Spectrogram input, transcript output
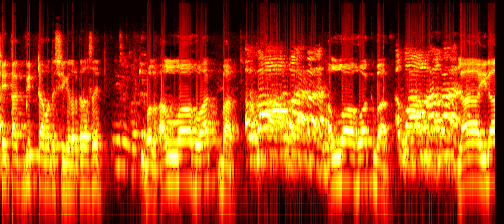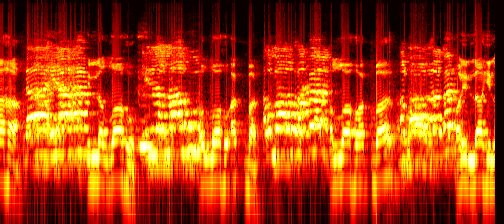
সেই তাকবীরটা আমাদের শিখে দরকার আছে? বলো আল্লাহ আকবার। আল্লাহ আকবার। লা ইলাহা ইল্লাল্লাহু আল্লাহু আকবার আল্লাহু আকবার ওয়ালিল্লাহিল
